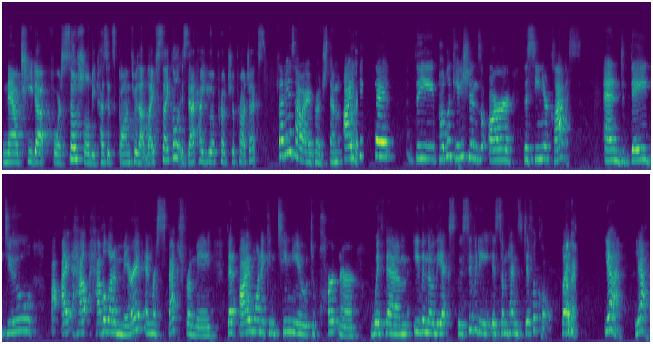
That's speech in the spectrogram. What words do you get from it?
now teed up for social because it's gone through that life cycle. Is that how you approach your projects? That is how I approach them. I okay. think that the publications are the senior class and they do I ha- have a lot of merit and respect from me that I want to continue to partner with them, even though the exclusivity is sometimes difficult. But okay. yeah, yeah.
